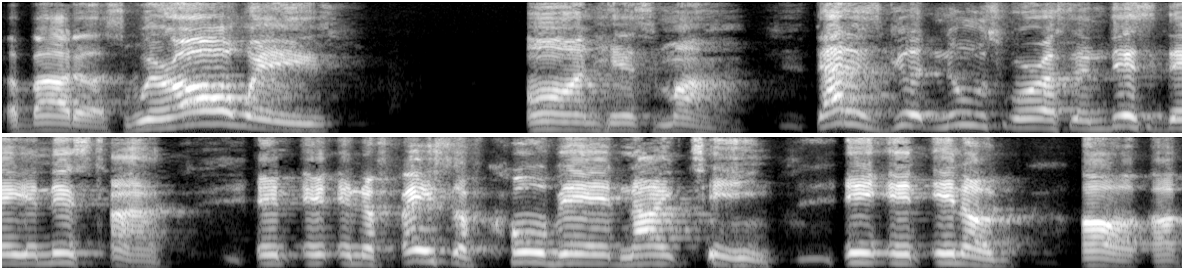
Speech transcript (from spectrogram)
about us. We're always on his mind. That is good news for us in this day and this time. In, in, in the face of COVID 19, in, in, in a, a, a,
